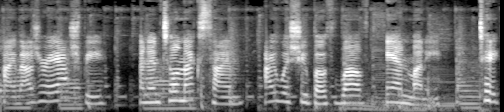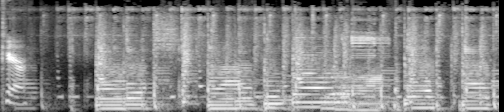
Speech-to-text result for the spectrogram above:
I'm Azure Ashby, and until next time, I wish you both love and money. Take care. Thank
